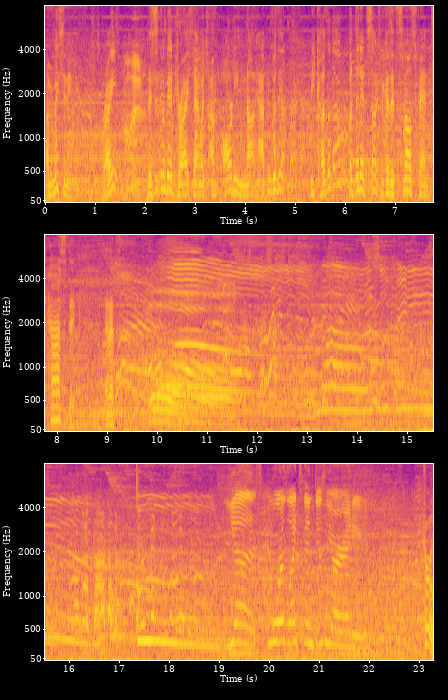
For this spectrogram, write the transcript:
I'm missing it here. Right? oh yeah. This is gonna be a dry sandwich. I'm already not happy with it because of that, but then it sucks because it smells fantastic. And it's oh. Wow, it's so pretty. Dude, yes, more lights than Disney already. true.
